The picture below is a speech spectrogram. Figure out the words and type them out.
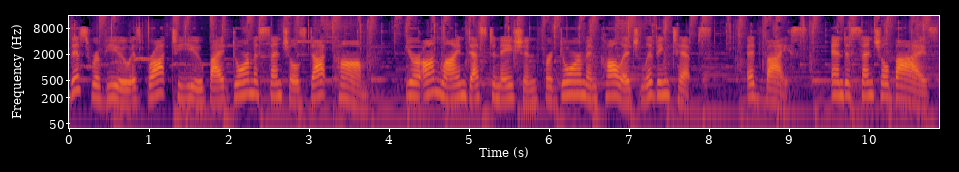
This review is brought to you by dormessentials.com, your online destination for dorm and college living tips, advice, and essential buys.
